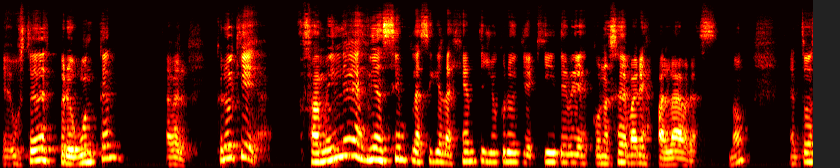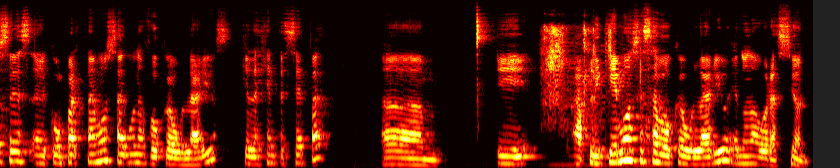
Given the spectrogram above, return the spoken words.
eh, ustedes pregunten. A ver, creo que familia es bien simple, así que la gente yo creo que aquí debe conocer varias palabras, ¿no? Entonces, eh, compartamos algunos vocabularios que la gente sepa. Um, y apliquemos ese vocabulario en una oración.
